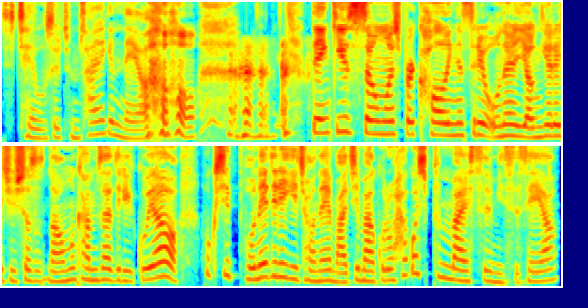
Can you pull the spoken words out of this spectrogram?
제 옷을 좀 사야겠네요. Thank you so much for calling us today. 오늘 연결해 주셔서 너무 감사드리고요. 혹시 보내드리기 전에 마지막으로 하고 싶은 말씀 있으세요?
